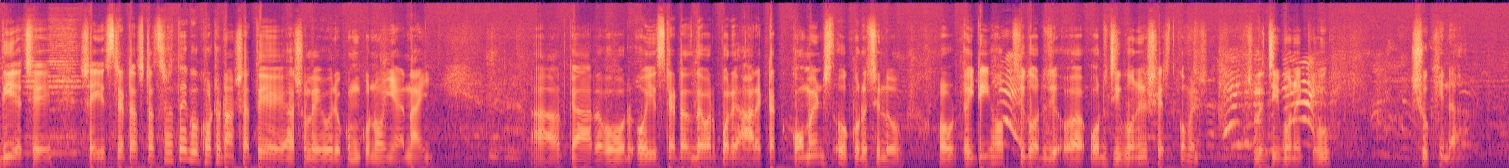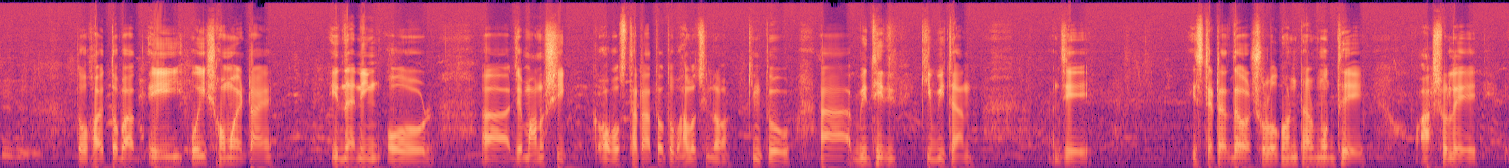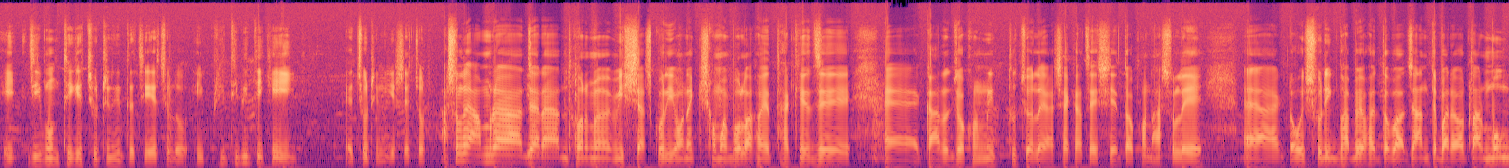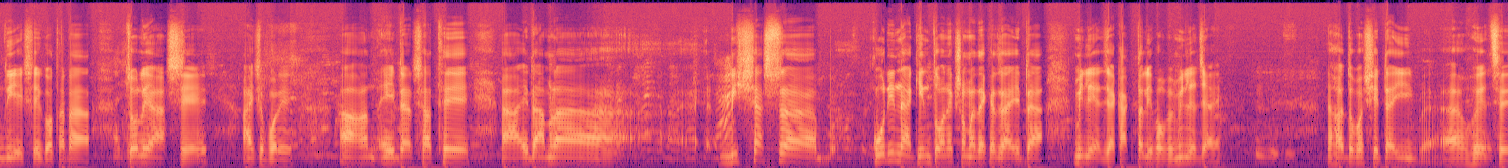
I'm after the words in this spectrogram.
দিয়েছে, সেই স্ট্যাটাসটার সাথে ঘটনার সাথে আসলে ওইরকম কোনো ইয়া নাই। আর ওর ওই স্ট্যাটাস দেওয়ার পরে আরেকটা কমেন্টস ও করেছিল। ওর এইটাই হচ্ছে ওর যে- ওর জীবনের শেষ কমেন্টস আসলে জীবনে কেউ সুখী না। তো হয়তো বা এই, ওই সময়টায় ইদানিং ওর যে মানসিক অবস্থাটা তত ভালো ছিল। কিন্তু বিধির কি বিধান? যে স্ট্যাটাস দেওয়ার ষোলো ঘণ্টার মধ্যে আসলে এই জীবন থেকে ছুটি নিতে চেয়েছিল এই পৃথিবী থেকেই ছুটি নিয়ে এসে চল আসলে আমরা যারা ধর্মে বিশ্বাস করি অনেক সময় বলা হয়ে থাকে যে কারও যখন মৃত্যু চলে আসে কাছে সে তখন আসলে একটা ঐশ্বরিকভাবে হয়তো বা জানতে পারে তার মুখ দিয়ে সেই কথাটা চলে আসে। আইসে পড়ে। এটার সাথে এটা আমরা বিশ্বাস করি না কিন্তু অনেক সময় দেখা যায় এটা মিলে যায় কাকতালিভাবে মিলে যায়। হয়তো বা সেটাই হয়েছে।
